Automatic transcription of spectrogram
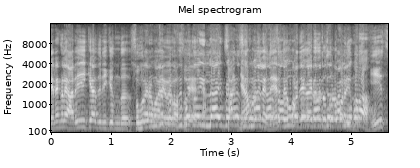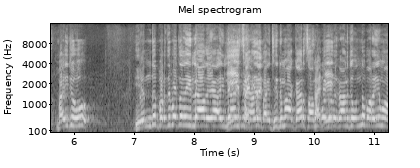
ജനങ്ങളെ അറിയിക്കാതിരിക്കുന്നത് സുഖകരമായ ഒരു അവസ്ഥയല്ല വസ്തുതയല്ല. ഞാൻ നേരത്തെ പറഞ്ഞ കാണിച്ചത് കൂടെ പറയുന്നു. ഈ എന്ത് പ്രതിബദ്ധത ഇല്ലാതെ സിനിമാക്കാർ സമൂഹത്തോട് കാണിച്ച് ഒന്ന് പറയുമോ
